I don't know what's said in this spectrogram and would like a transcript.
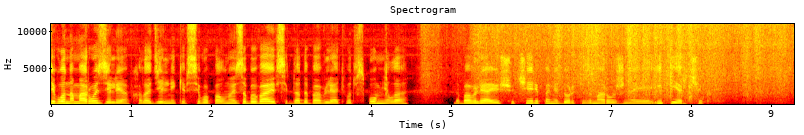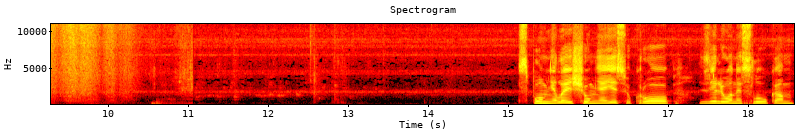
Всего наморозили, в холодильнике всего полно. И забываю всегда добавлять. Вот вспомнила, добавляю еще черри, помидорки замороженные и перчик. Вспомнила еще у меня есть укроп зеленый с луком.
